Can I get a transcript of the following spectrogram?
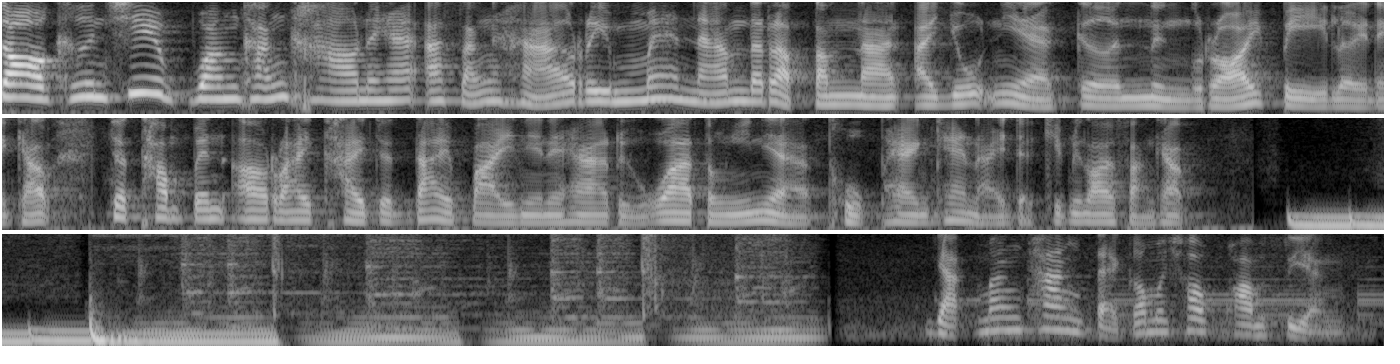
จ่อคืนชีพวังค้างคาวนะฮะอสังหาริมแม่น้ำระดับตำนานอายุเนี่ยเกิน 100 ปีเลยนะครับ จะทำเป็นอะไรใครจะได้ไปเนี่ยนะฮะหรือว่าตรงนี้เนี่ยถูกแพงแค่ไหน เดี๋ยวคลิปนี้เล่าให้ฟังครับอยากมั่งคั่งแต่ก็ไม่ชอบความเสี่ยง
